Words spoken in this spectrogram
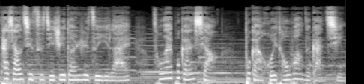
他想起自己这段日子以来从来不敢想、不敢回头望的感情，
